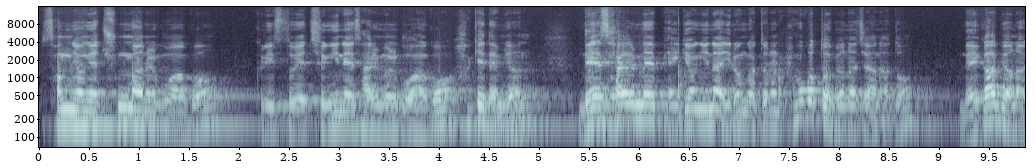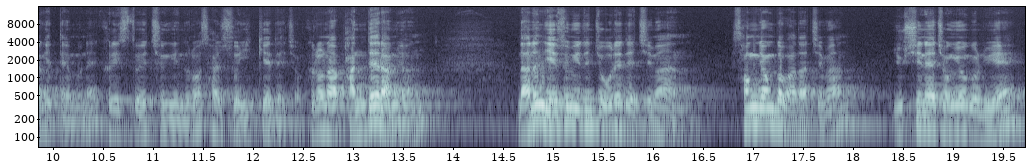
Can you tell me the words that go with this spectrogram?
성령의 충만을 구하고 그리스도의 증인의 삶을 구하고 하게 되면 내 삶의 배경이나 이런 것들은 아무것도 변하지 않아도 내가 변하기 때문에 그리스도의 증인으로 살 수 있게 되죠. 그러나 반대라면 나는 예수 믿은 지 오래됐지만 성령도 받았지만 육신의 정욕을 위해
